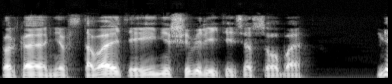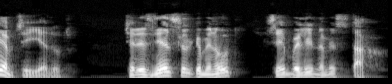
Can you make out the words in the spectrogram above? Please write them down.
только не вставайте и не шевелитесь особо. Немцы едут». Через несколько минут все были на местах.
